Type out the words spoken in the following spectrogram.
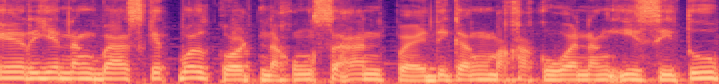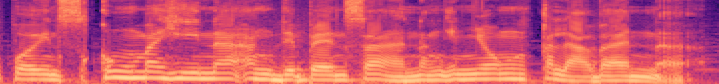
area ng basketball court na kung saan pwede kang makakuha ng easy 2 points kung mahina ang depensa ng inyong kalaban.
